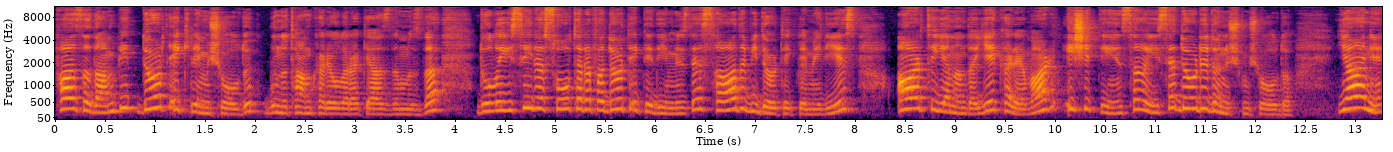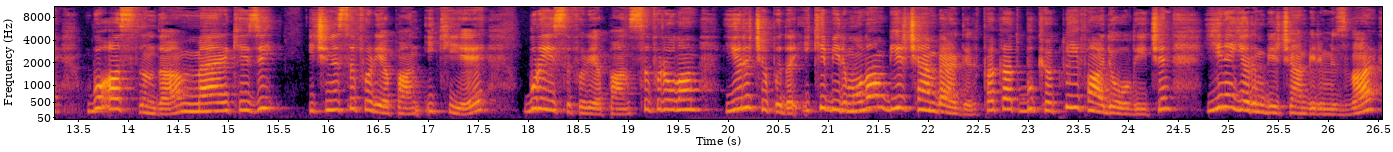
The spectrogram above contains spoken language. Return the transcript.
fazladan bir 4 eklemiş olduk. Bunu tam kare olarak yazdığımızda. Dolayısıyla sol tarafa 4 eklediğimizde sağa da bir 4 eklemeliyiz. Artı yanında y kare var. Eşitliğin sağı ise 4'e dönüşmüş oldu. Yani bu aslında merkezi içini sıfır yapan 2'ye burayı sıfır yapan sıfır olan yarı çapı da 2 birim olan bir çemberdir. Fakat bu köklü ifade olduğu için yine yarım bir çemberimiz var.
